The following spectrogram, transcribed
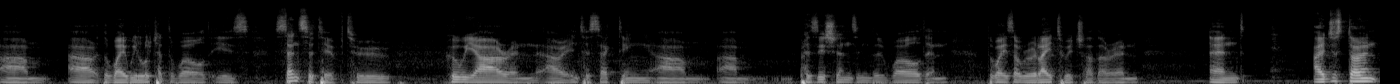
um, our the way we look at the world is sensitive to who we are and our intersecting um, um, positions in the world and the ways that we relate to each other and and I just don't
